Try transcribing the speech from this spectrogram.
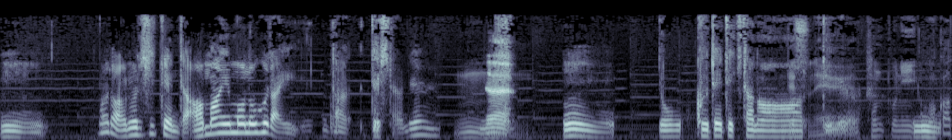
うん。まだあの時点で甘いものぐらいだでしたよね。うん。ねうん。よく出てきたなーっていう。。本当に分かっ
